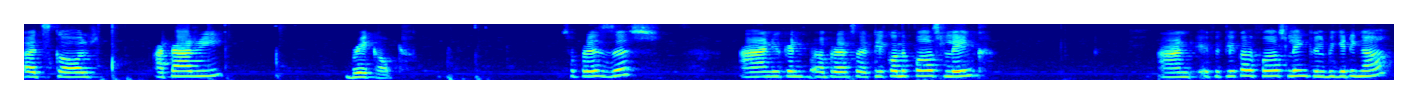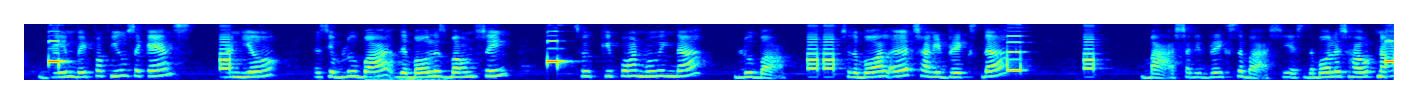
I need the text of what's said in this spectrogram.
Uh, it's called Atari Breakout. So press this, and you can uh, press uh, click on the first link. And if you click on the first link, you'll be getting a game. Wait for a few seconds, and here is your blue bar. The ball is bouncing, so keep on moving the blue bar. So the ball hits and it breaks the bars and it breaks the bars. Yes, the ball is out now.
